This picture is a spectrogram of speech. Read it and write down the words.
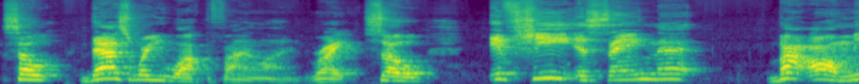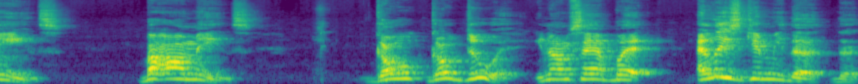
so. That's where you walk the fine line, right? So if she is saying that, by all means, by all means, go go do it. You know what I'm saying? But at least give me the the,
